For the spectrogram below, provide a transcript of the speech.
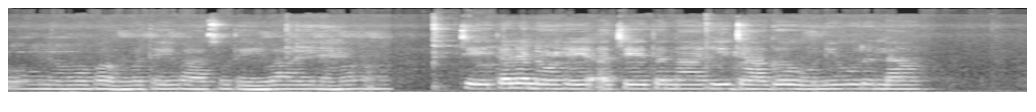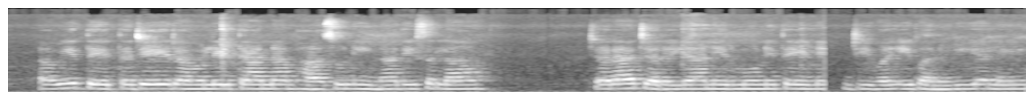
ओम नमो भगवते वासुदेवाय नमः। चेतन नोहे अचेतना ही जागवूनी उरला अवितेत जे रमले त्यांना भासून ना दिसला. चराचर या निर्मुनितेने जीवही बनवियले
